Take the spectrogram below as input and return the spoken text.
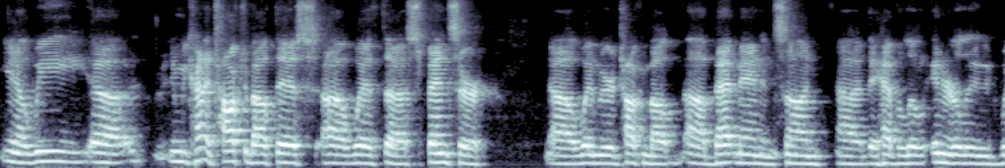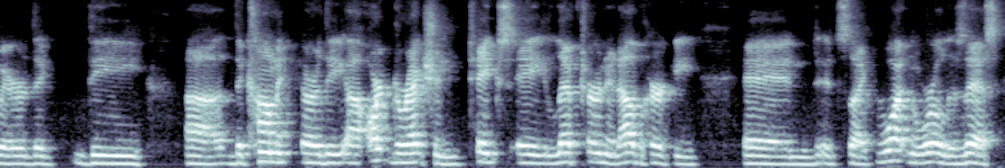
you know we uh, we kind of talked about this uh, with uh, Spencer uh, when we were talking about uh, Batman and Son. They have a little interlude where the the the comic or the art direction takes a left turn at Albuquerque, and it's like, what in the world is this?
